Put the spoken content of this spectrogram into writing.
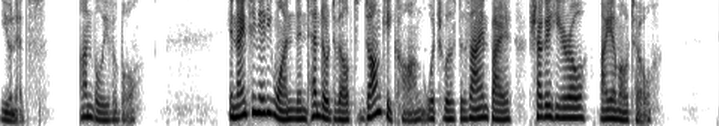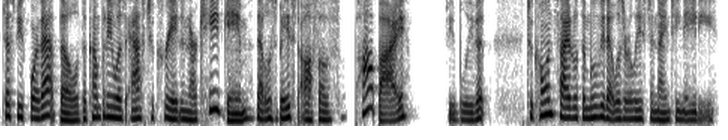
units. Unbelievable. In 1981, Nintendo developed Donkey Kong, which was designed by Shigehiro Miyamoto. Just before that, though, the company was asked to create an arcade game that was based off of Popeye, if you believe it, to coincide with a movie that was released in 1980.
